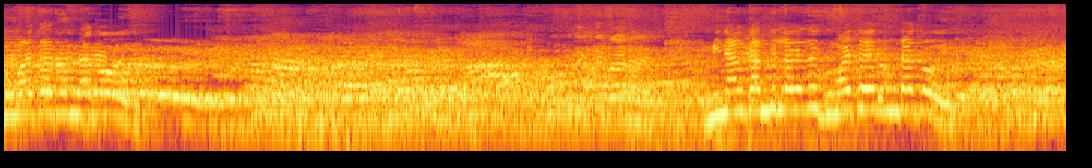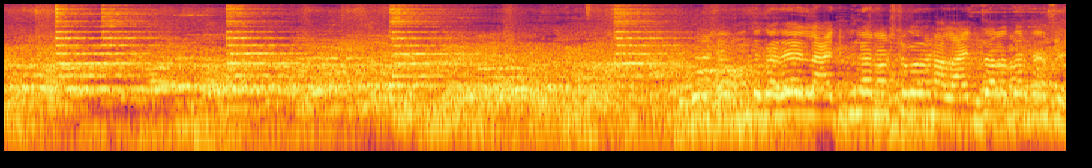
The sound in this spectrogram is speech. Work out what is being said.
ঘুমাইতে রুমটা কই মিনাল কান্দি লাগে যে ঘুমাইতে রুমটা কই এটা বন্ধ লাইটগুলো নষ্ট করো না লাইট জ্বালা দরকার আছে।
